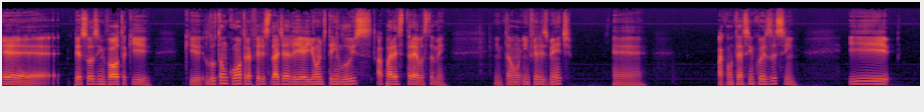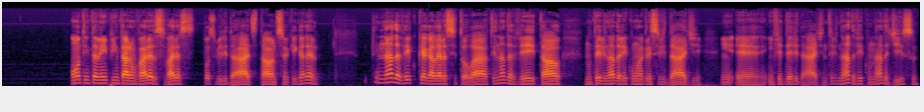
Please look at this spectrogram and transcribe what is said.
é, pessoas em volta que que lutam contra a felicidade alheia e onde tem luz aparece trevas também. Então, infelizmente, é, acontecem coisas assim. E ontem também pintaram várias várias possibilidades, tal, não sei o que, galera. Tem nada a ver com o que a galera citou lá, tem nada a ver e tal. Não teve nada a ver com agressividade, é, infidelidade, não teve nada a ver com nada disso.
